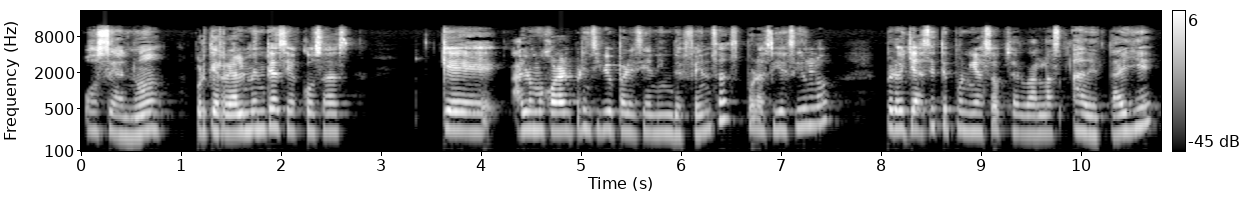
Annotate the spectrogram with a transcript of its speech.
O sea, no, porque realmente hacía cosas que a lo mejor al principio parecían indefensas, por así decirlo, pero ya si te ponías a observarlas a detalle,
